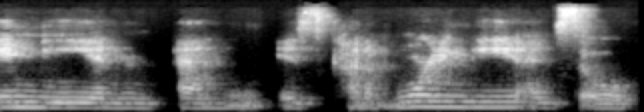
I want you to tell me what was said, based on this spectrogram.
in me and, and is kind of warning me. And so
